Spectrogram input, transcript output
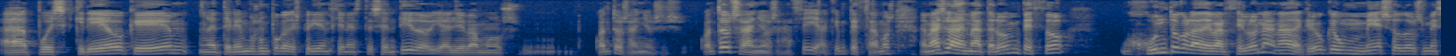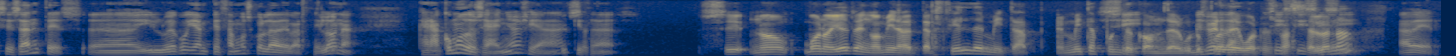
eh, pues creo que eh, tenemos un poco de experiencia en este sentido. Ya llevamos ¿cuántos años? ¿Cuántos años hace ya que empezamos? Además, la de Mataró empezó junto con la de Barcelona, nada, creo que un mes o dos meses antes. Eh, y luego ya empezamos con la de Barcelona. Era como dos años ya, quizás. Sí, no, bueno, yo tengo, mira, el perfil de Meetup, en meetup.com del grupo de WordPress Barcelona. A ver.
